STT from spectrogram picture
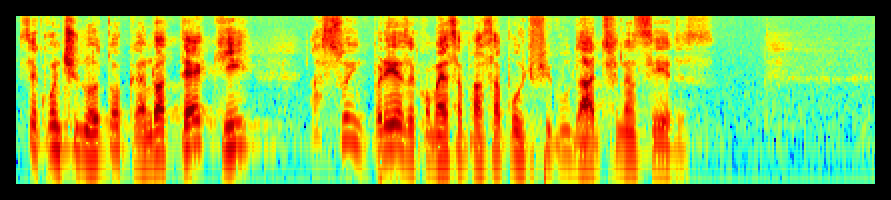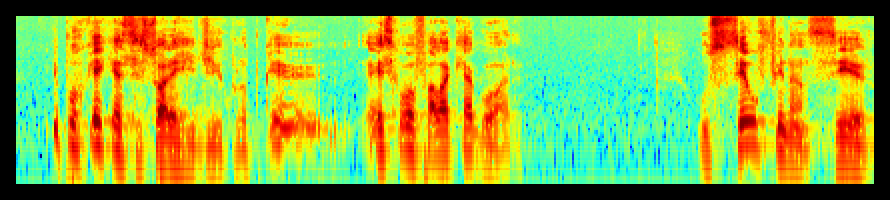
você continua tocando, até que a sua empresa começa a passar por dificuldades financeiras. E por que, que essa história é ridícula? Porque é isso que eu vou falar aqui agora o seu financeiro,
